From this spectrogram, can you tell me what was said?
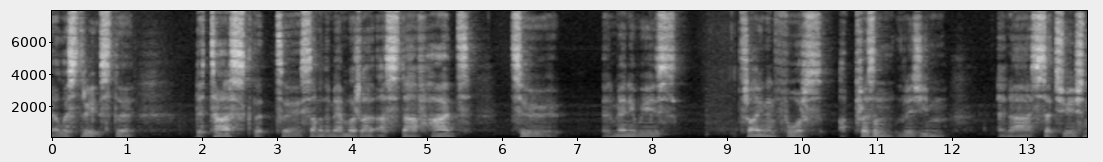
illustrates the the task that uh, some of the members of staff had to, in many ways, try and enforce a prison regime in a situation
